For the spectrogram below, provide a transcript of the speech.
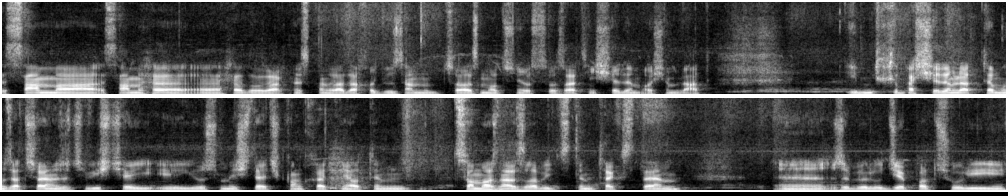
e, sama, sam of Darkness Konrada chodził za mną coraz mocniej od ostatnich 7-8 lat. I chyba 7 lat temu zacząłem rzeczywiście już myśleć konkretnie o tym, co można zrobić z tym tekstem, żeby ludzie poczuli,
